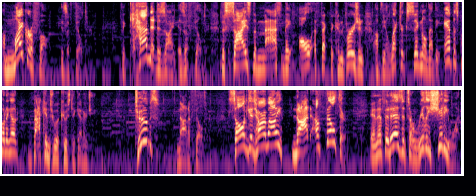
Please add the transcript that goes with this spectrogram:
A microphone is a filter. The cabinet design is a filter. The size, the mass, they all affect the conversion of the electric signal that the amp is putting out back into acoustic energy. Tubes, not a filter. Solid guitar body, not a filter. And if it is, it's a really shitty one.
